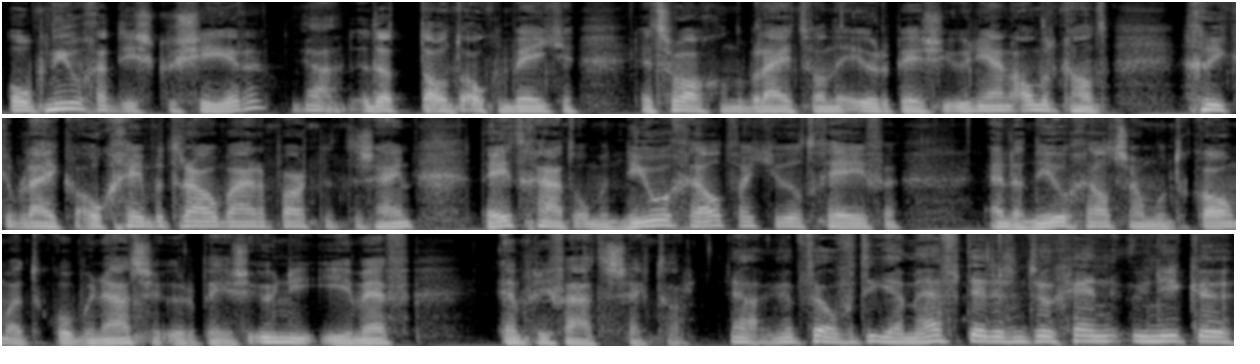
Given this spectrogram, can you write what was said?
opnieuw gaat discussiëren. Ja. Dat toont ook een beetje het zwakende beleid van de Europese Unie. Aan de andere kant, Grieken blijken ook geen betrouwbare partner te zijn. Nee, het gaat om het nieuwe geld wat je wilt geven. En dat nieuwe geld zou moeten komen uit de combinatie Europese Unie, IMF en private sector. Ja, u hebt het over het IMF. Dit is natuurlijk geen unieke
